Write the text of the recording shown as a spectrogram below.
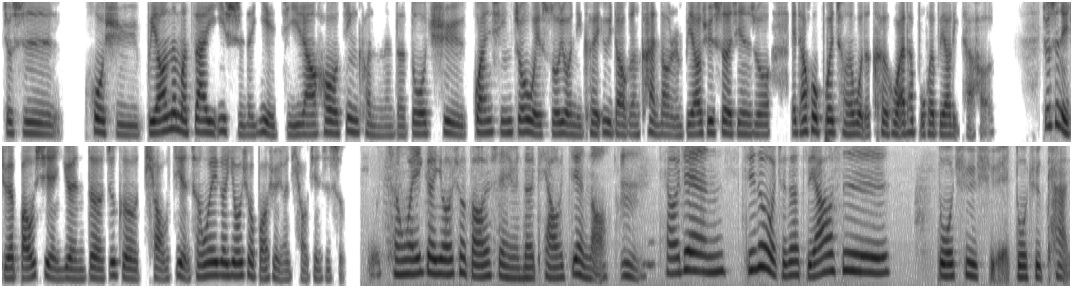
就是或许不要那么在意一时的业绩，然后尽可能的多去关心周围所有你可以遇到跟看到人，不要去设限说，诶，他会不会成为我的客户？啊，他不会，不要理他好了。就是你觉得保险员的这个条件，成为一个优秀保险员的条件是什么？成为一个优秀保险员的条件哦，嗯，条件其实我觉得只要是多去学、多去看，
